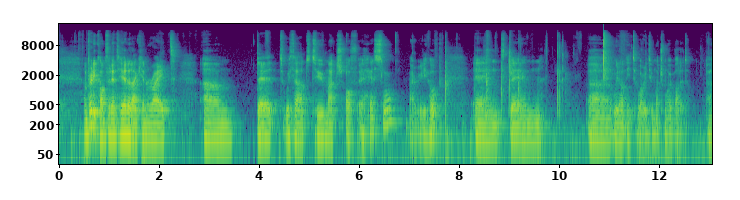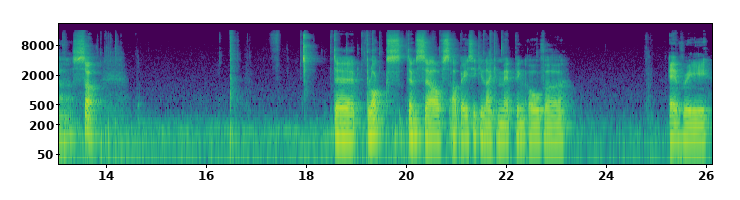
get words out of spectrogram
I'm pretty confident here that I can write um, that without too much of a hassle, I really hope. And then uh, we don't need to worry too much more about it. Uh, so the blocks themselves are basically like mapping over every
